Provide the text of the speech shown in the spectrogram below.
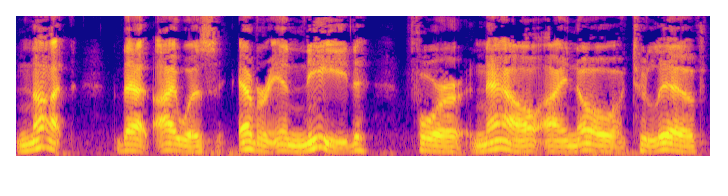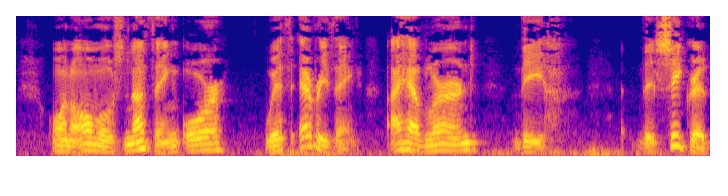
Not that I was ever in need, for now I know to live on almost nothing or with everything. I have learned the the secret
